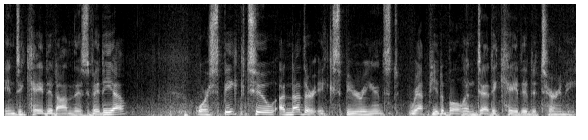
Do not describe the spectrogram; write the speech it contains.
indicated on this video or speak to another experienced, reputable, and dedicated attorney.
